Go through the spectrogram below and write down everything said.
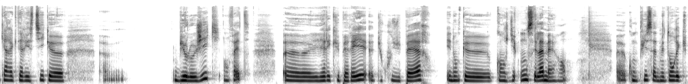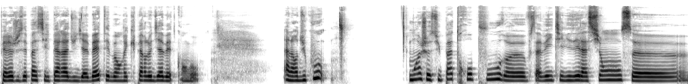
caractéristiques biologiques en fait les récupérer du coup du père et donc quand je dis on c'est la mère hein. Euh, qu'on puisse, admettons, récupérer, je sais pas, si le père a du diabète, et eh ben on récupère le diabète, quoi, en gros. Alors du coup, moi je suis pas trop pour, euh, vous savez, utiliser la science, euh,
